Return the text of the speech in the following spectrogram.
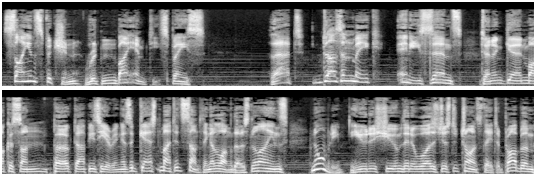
Science fiction written by Empty Space. That doesn't make any sense. Lieutenant Gen Moccason perked up his hearing as a guest muttered something along those lines. Normally, you'd assume that it was just a translator problem,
